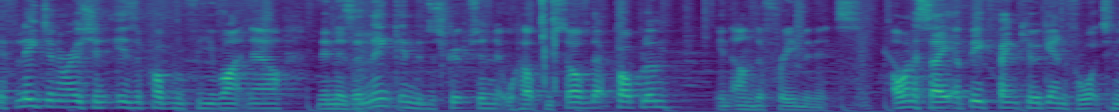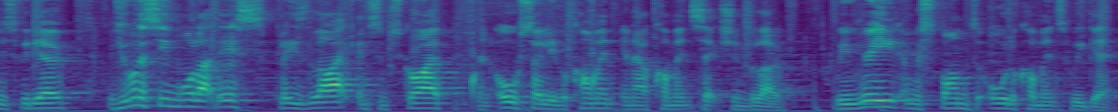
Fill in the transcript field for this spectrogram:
if lead generation is a problem for you right now, then there's a link in the description that will help you solve that problem in under three minutes. I want to say a big thank you again for watching this video. If you want to see more like this, please like and subscribe and also leave a comment in our comment section below. We read and respond to all the comments we get.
